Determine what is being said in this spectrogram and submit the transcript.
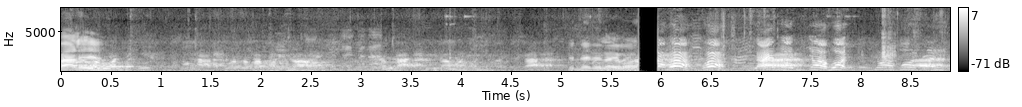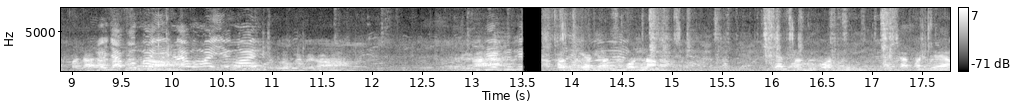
ปลาเลยว่าว่าหลายพอดจ่อพอดเอายับออกมาอีกยับออกมาอีกไว้ก็เขียนมันคนนะ เขียนมันคนให้กับพันแดง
